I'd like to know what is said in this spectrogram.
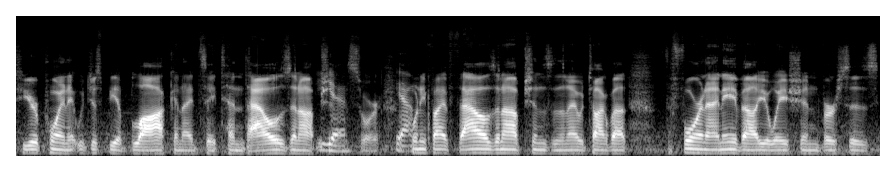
To your point, it would just be a block, and I'd say 10,000 options or Yeah. 25,000 options, and then I would talk about the four and nine A valuation versus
